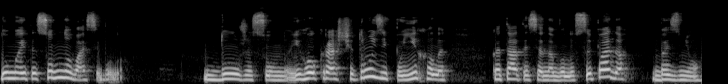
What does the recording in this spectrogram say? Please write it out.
Думаєте, сумно Васі було? Дуже сумно. Його кращі друзі поїхали кататися на велосипедах без нього.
